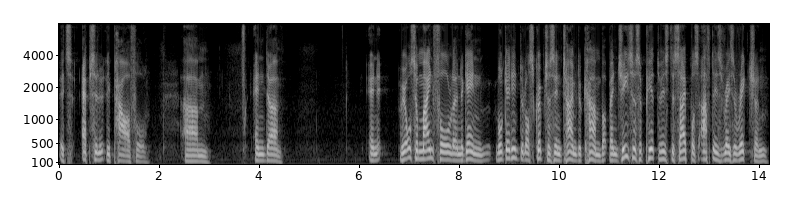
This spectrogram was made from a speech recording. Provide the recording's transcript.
It's absolutely powerful. Um, and, uh, and we're also mindful, and again, we'll get into those scriptures in time to come, but when Jesus appeared to his disciples after his resurrection,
